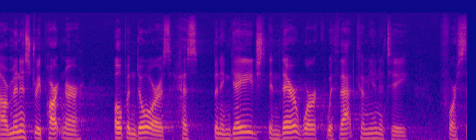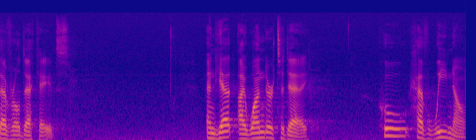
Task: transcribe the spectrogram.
Our ministry partner, Open Doors, has been engaged in their work with that community for several decades. And yet, I wonder today who have we known?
